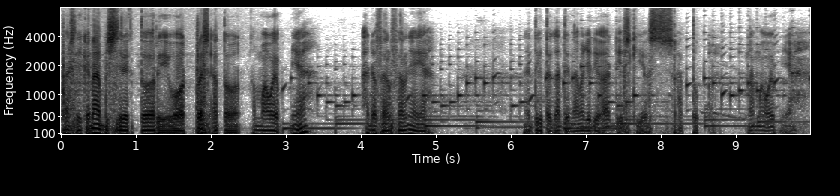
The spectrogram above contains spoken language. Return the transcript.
Pastikan habis directory wordpress atau nama webnya ada file-filenya ya nanti kita ganti nama jadi adis 1 nama webnya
